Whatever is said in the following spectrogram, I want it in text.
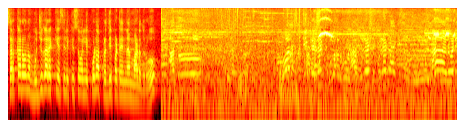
ಸರ್ಕಾರವನ್ನು ಮುಜುಗರಕ್ಕೆ ಸಿಲುಕಿಸುವಲ್ಲಿ ಕೂಡ ಪ್ರತಿಭಟನೆ ಮಾಡಿದ್ರು ನೋಡಿ.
